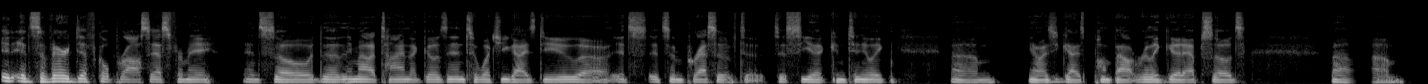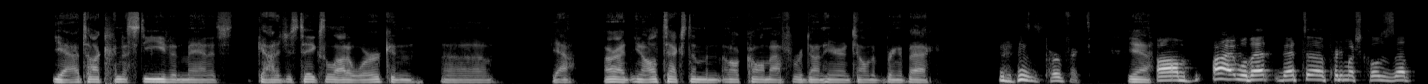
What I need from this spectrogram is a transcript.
it's a very difficult process for me and so the, the amount of time that goes into what you guys do uh, it's it's impressive to to see it continually um, you know as you guys pump out really good episodes um, yeah talking to steve and man it's god it just takes a lot of work and uh, yeah all right you know i'll text him and i'll call him after we're done here and tell him to bring it back perfect yeah um all right well that that uh, pretty much closes up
